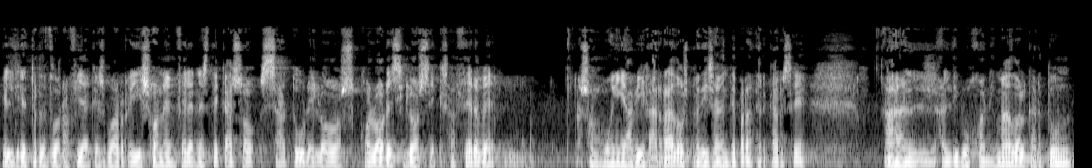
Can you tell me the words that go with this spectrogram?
el director de fotografía, que es Barry Sonnenfeld en este caso, sature los colores y los exacerbe son muy abigarrados precisamente para acercarse al, dibujo animado, al cartoon.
